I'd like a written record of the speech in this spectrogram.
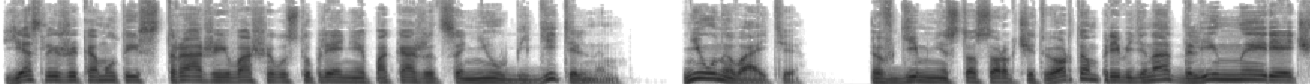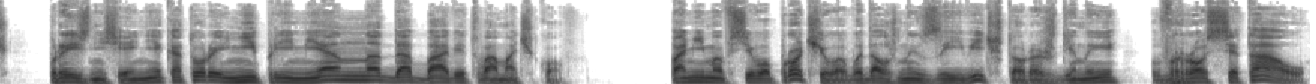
Если же кому-то из стражей ваше выступление покажется неубедительным, не унывайте. В гимне 144 приведена длинная речь, произнесение которой непременно добавит вам очков. Помимо всего прочего, вы должны заявить, что рождены в Россетау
